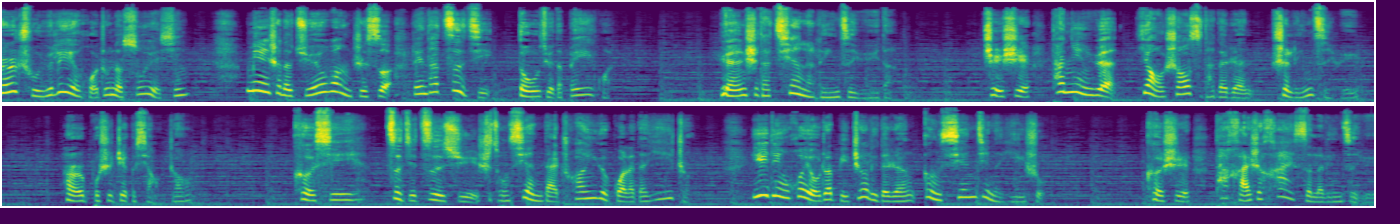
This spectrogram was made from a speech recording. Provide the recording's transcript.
而处于烈火中的苏月心，面上的绝望之色，连他自己都觉得悲观。原是他欠了林子瑜的，只是他宁愿要烧死他的人是林子瑜，而不是这个小昭。可惜自己自诩是从现代穿越过来的医者，一定会有着比这里的人更先进的医术。可是他还是害死了林子瑜。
